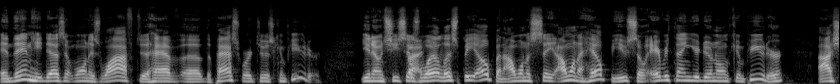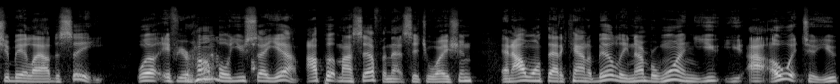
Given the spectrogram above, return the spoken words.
and then he doesn't want his wife to have uh, the password to his computer. You know, and she says, right. "Well, let's be open. I want to see. I want to help you. So everything you're doing on the computer, I should be allowed to see." Well, if you're humble, you say, "Yeah, I put myself in that situation, and I want that accountability." Number one, you, you I owe it to you.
